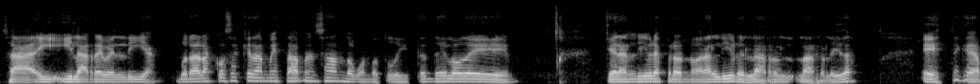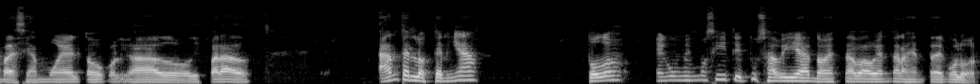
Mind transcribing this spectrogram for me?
O sea, y, y la rebeldía. Una de las cosas que también estaba pensando cuando tú dijiste de lo de que eran libres, pero no eran libres, la, la realidad. Este, que aparecían muertos o colgados o disparados. Antes los tenías todos en un mismo sitio y tú sabías dónde estaba obviamente la gente de color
